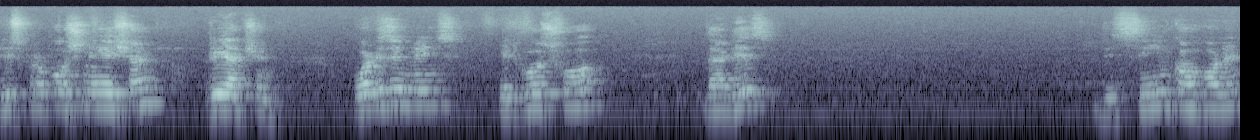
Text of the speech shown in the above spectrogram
disproportionation reaction. What does it means? It goes for that is the same component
